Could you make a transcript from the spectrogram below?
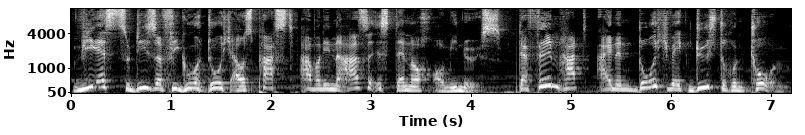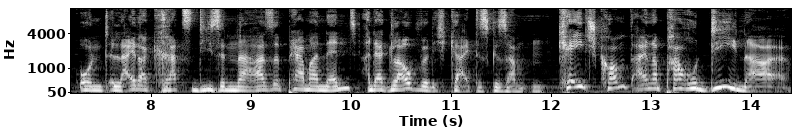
wie es zu dieser Figur durchaus passt, aber die Nase ist dennoch ominös. Der Film hat einen durchweg düsteren Ton und leider kratzt diese Nase permanent an der Glaubwürdigkeit des Gesamten. Cage kommt einer Parodie nahe,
